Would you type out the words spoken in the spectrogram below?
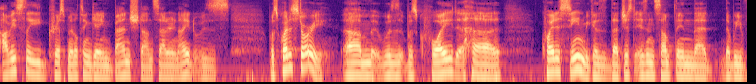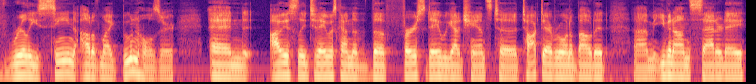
obviously, Khris Middleton getting benched on Saturday night was was quite a story. Um, it was was quite uh, quite a scene because that just isn't something that that we've really seen out of Mike Budenholzer, and obviously today was kind of the first day we got a chance to talk to everyone about it. Um, even on Saturday,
